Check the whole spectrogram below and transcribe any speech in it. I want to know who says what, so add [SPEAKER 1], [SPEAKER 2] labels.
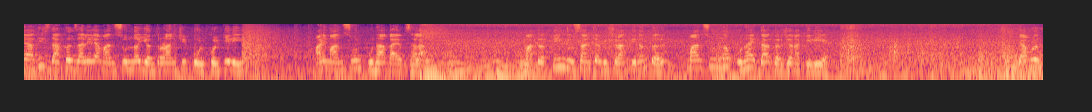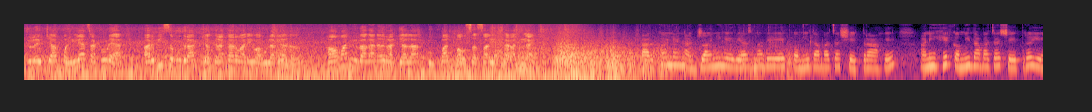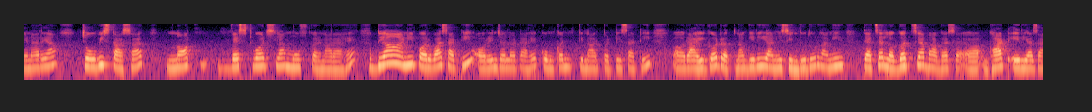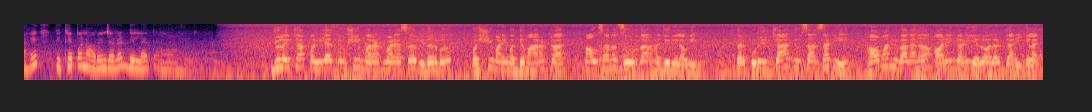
[SPEAKER 1] वेळेआधीच दाखल झालेल्या मान्सूननं यंत्रणांची पोलखोल केली आणि मान्सून पुन्हा गायब झाला. मात्र तीन दिवसांच्या विश्रांतीनंतर मान्सूननं पुन्हा एकदा गर्जना केली आहे. त्यामुळे जुलैच्या पहिल्याच आठवड्यात अरबी समुद्रात चक्राकार वारे वाहू लागल्यानं हवामान विभागानं राज्याला तुफान पावसाचा इशारा दिलाय.
[SPEAKER 2] झारखंड अँड अडजॉईनिंग एरियाजमध्ये एक कमी दाबाचं क्षेत्र आहे आणि हे कमी दाबाचं क्षेत्र येणाऱ्या चोवीस तासात नॉर्थ वेस्टवर्ड्सला मूव्ह करणार आहे. उद्या आणि परवासाठी ऑरेंज अलर्ट आहे. कोकण किनारपट्टीसाठी रायगड रत्नागिरी आणि सिंधुदुर्ग आणि त्याच्या लगतच्या भागास घाट एरियाज आहे. तिथे पण ऑरेंज अलर्ट दिल्यात आहे
[SPEAKER 1] जुलैच्या पहिल्याच दिवशी मराठवाड्यासह विदर्भ पश्चिम आणि मध्य महाराष्ट्रात पावसानं जोरदार हजेरी लावली. तर पुढील चार दिवसांसाठी हवामान विभागानं ऑरेंज आणि येलो अलर्ट जारी केलाय.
